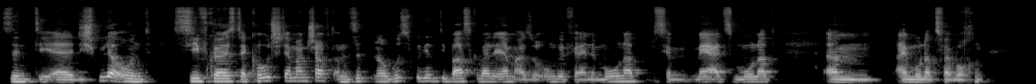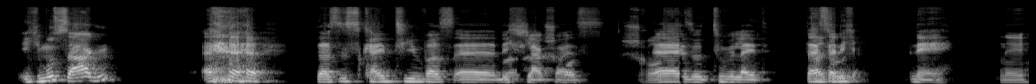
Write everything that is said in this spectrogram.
sind die, äh, die Spieler und Steve Kerr ist der Coach der Mannschaft. Am 7. August beginnt die Basketball-EM, also ungefähr einen Monat, bisschen mehr als einen Monat, ähm, ein Monat, zwei Wochen. Ich muss sagen, das ist kein Team, was äh, nicht schlagbar ist. Schrott. Also, tut mir leid. Das also, ist ja nicht. Nee. Nee.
